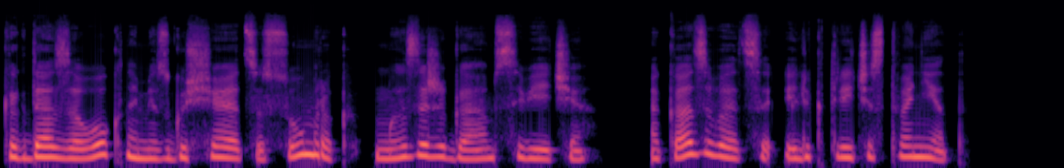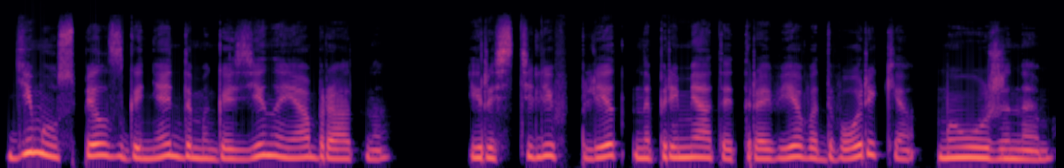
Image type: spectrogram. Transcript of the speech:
Когда за окнами сгущается сумрак, мы зажигаем свечи. Оказывается, электричества нет. Дима успел сгонять до магазина и обратно. И, расстелив плед на примятой траве во дворике, мы ужинаем,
